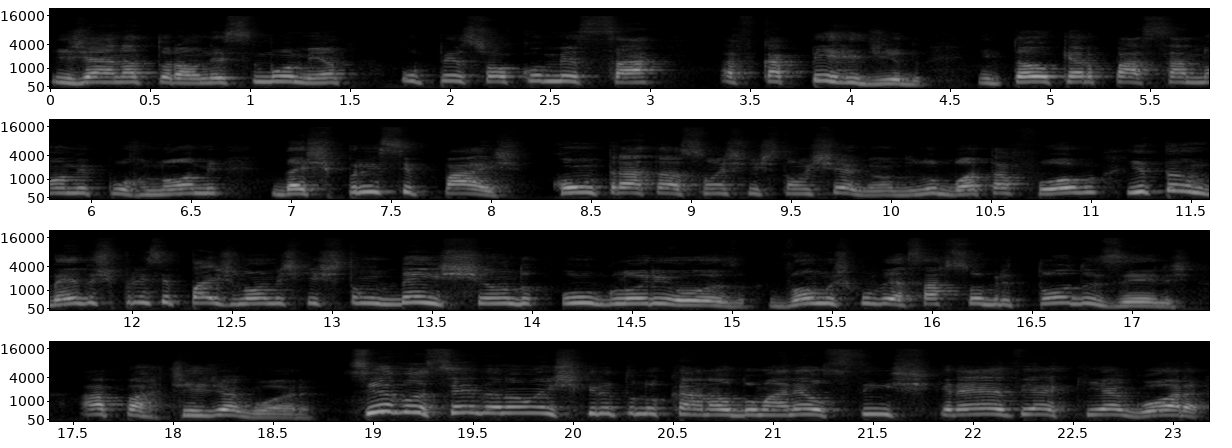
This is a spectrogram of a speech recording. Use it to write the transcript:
e já é natural nesse momento o pessoal começar a ficar perdido. Então eu quero passar nome por nome das principais contratações que estão chegando no Botafogo e também dos principais nomes que estão deixando o glorioso. Vamos conversar sobre todos eles a partir de agora. Se você ainda não é inscrito no canal do Manel, se inscreve aqui agora.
